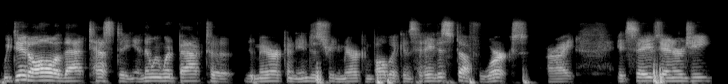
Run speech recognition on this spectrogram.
We did all of that testing and then we went back to the American industry, the American public and said, hey, this stuff works. All right. It saves energy.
